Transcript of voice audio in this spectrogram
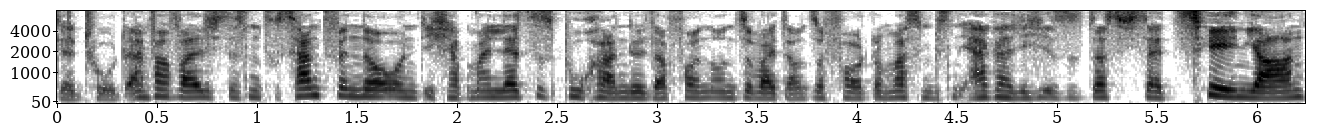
der Tod. Einfach weil ich das interessant finde und ich habe mein letztes Buch handelt davon und so weiter und so fort. Und was ein bisschen ärgerlich ist, ist, dass ich seit zehn Jahren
